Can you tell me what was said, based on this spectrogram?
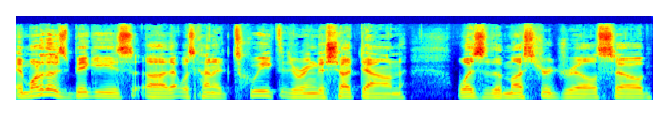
And one of those biggies uh, that was kind of tweaked during the shutdown was the muster drill. So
